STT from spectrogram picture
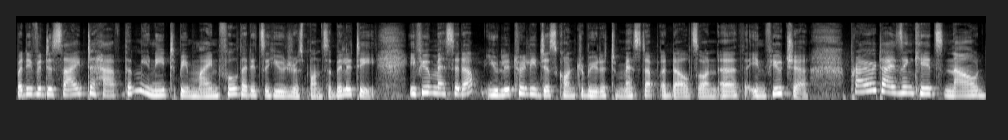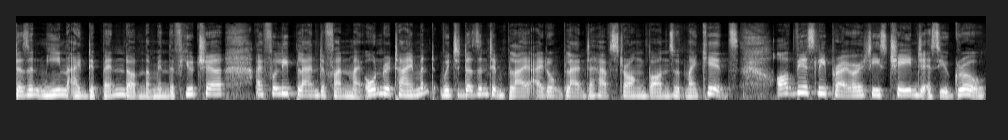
But if you decide to have them, you need to be mindful that it's a huge responsibility. If you mess it up, you literally just contributed to messed up adults on earth in future. Prioritizing kids now doesn't mean I depend on them in the future. I fully plan to fund my own retirement, which doesn't imply I don't plan to have strong bonds with my kids. Obviously, priorities change as you grow.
